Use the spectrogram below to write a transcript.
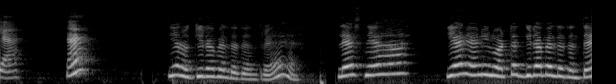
ಹೇಳ್ತೀಯಾ ಏನೋ ಗಿಡ ಬೆಳೆದದೆ ಲೇ ಸ್ನೇಹ ಏನೇ ನೀನು ಒಟ್ಟ ಗಿಡ ಬೆಳೆದದಂತೆ?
